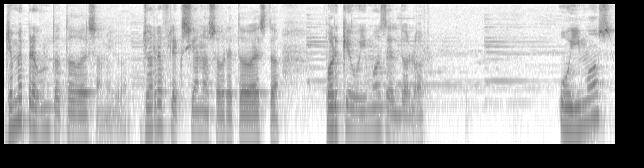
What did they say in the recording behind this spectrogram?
yo me pregunto todo eso, amigo. Yo reflexiono sobre todo esto porque huimos del dolor. Huimos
